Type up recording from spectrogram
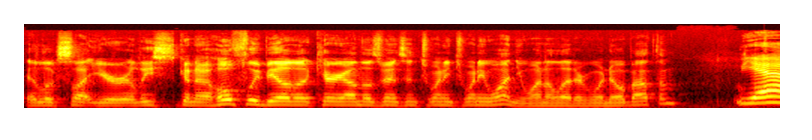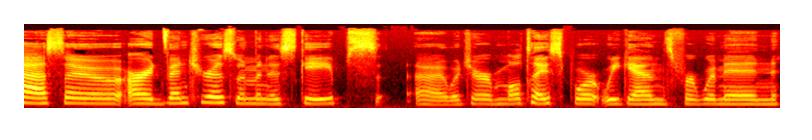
it looks like you're at least going to hopefully be able to carry on those events in 2021. You want to let everyone know about them? Yeah, so our Adventurous Women Escapes, uh, which are multi sport weekends for women,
